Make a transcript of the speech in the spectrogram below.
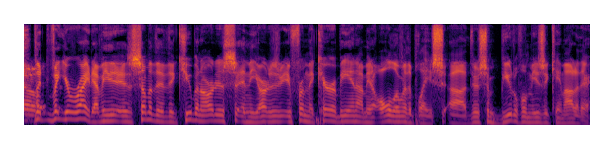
no. but but you're right. I mean, some of the, the Cuban artists and the artists from the Caribbean. I mean, all over the place. Uh, there's some beautiful music came out of there.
